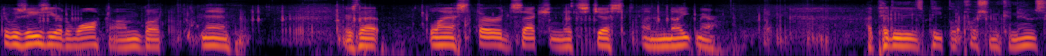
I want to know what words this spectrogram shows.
it was easier to walk on, but man, there's that last third section that's just a nightmare. I pity these people pushing canoes.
